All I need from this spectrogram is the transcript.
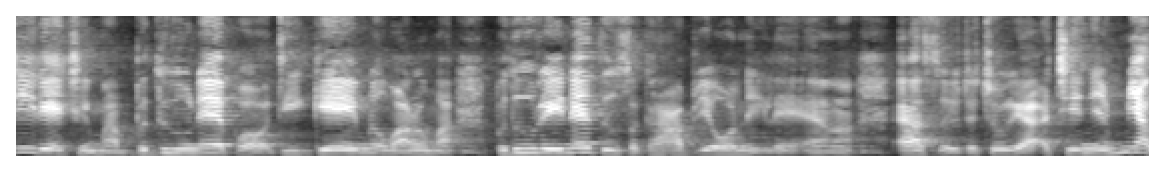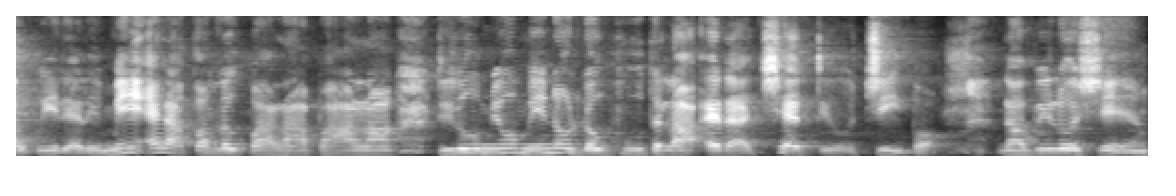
ကြည့်တဲ့အချိန်မှာဘသူနဲ့ပေါ့ဒီ game တို့ဘာလို့မှဘသူတွေနဲ့သူစကားပြောနေလဲအဲ့ဒါအဲ့ဆိုတချို့တွေကအချင်းချင်းမြှောက်ပေးတယ်လေမင်းအဲ့ဒါတော့လုတ်ပါလားဘာလားဒီလိုမျိုးမင်းတို့လုတ်ဘူးသလားအဲ့ဒါ chat တွေကိုကြည့်ပေါ့နောက်ပြီးလို့ရှိရင်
